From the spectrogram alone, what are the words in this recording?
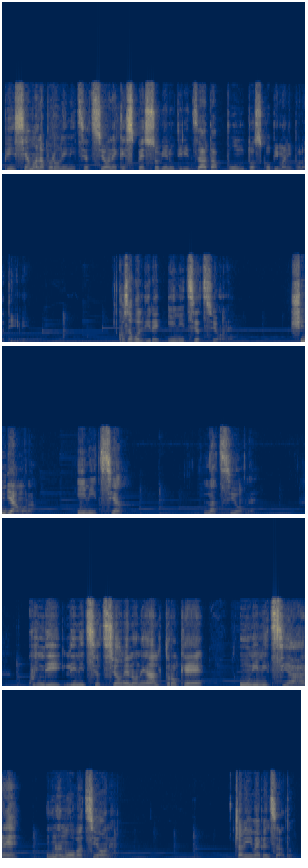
Pensiamo alla parola iniziazione che spesso viene utilizzata appunto a scopi manipolativi. Cosa vuol dire iniziazione? Scendiamola. Inizia l'azione. Quindi l'iniziazione non è altro che un iniziare una nuova azione. Ci avevi mai pensato?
